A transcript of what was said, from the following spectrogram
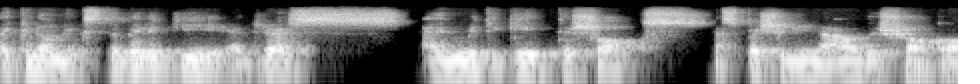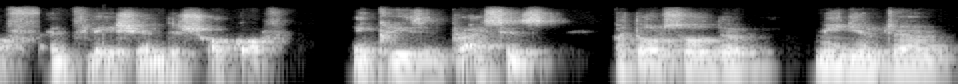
economic stability, address and mitigate the shocks, especially now the shock of inflation, the shock of increase in prices, but also the medium term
